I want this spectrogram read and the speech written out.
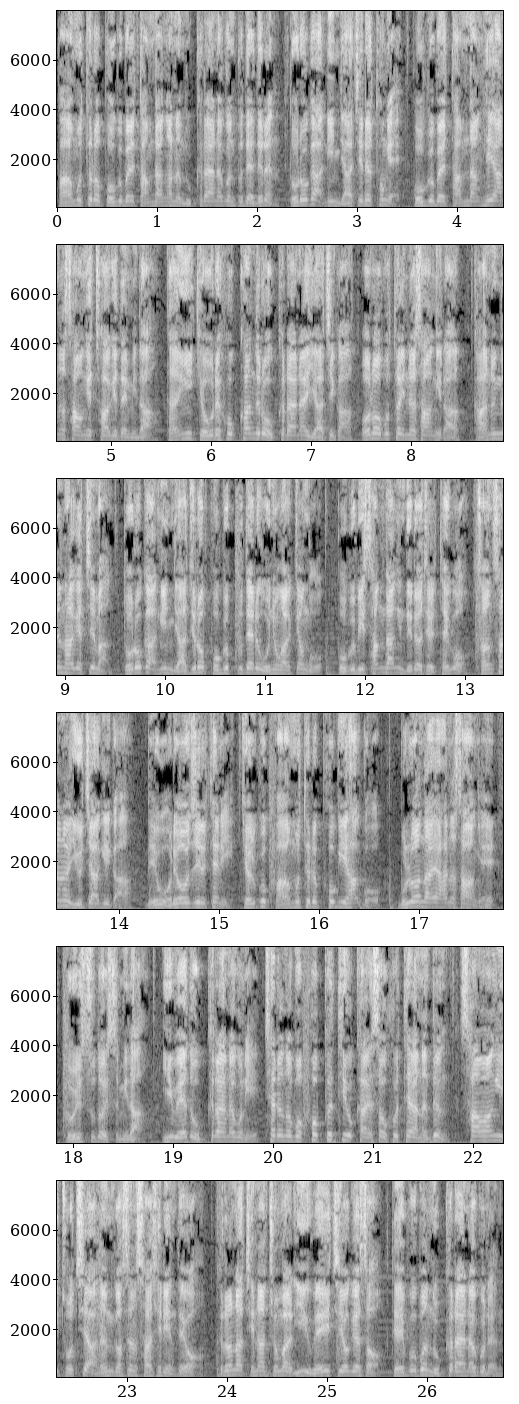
바흐무트로 보급을 담당하는 우크라이나군 부대들은 도로 도로가 아닌 야지를 통해 보급을 담당해야 하는 상황에 처하게 됩니다. 다행히 겨울에 혹한으로 우크라이나 야지가 얼어붙어 있는 상황이라 가능은 하겠지만 도로가 아닌 야지로 보급 부대를 운용할 경우 보급이 상당히 느려질 테고 전선을 유지하기가 매우 어려워질 테니 결국 바흐무트를 포기하고 물러나야 하는 상황에 놓일 수도 있습니다. 이외에도 우크라이나군이 체르보노포피우카에서 후퇴하는 등 상황이 좋지 않은 것은 사실인데요. 그러나 지난 주말 이 외의 지역에서 대부분 우크라이나군은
